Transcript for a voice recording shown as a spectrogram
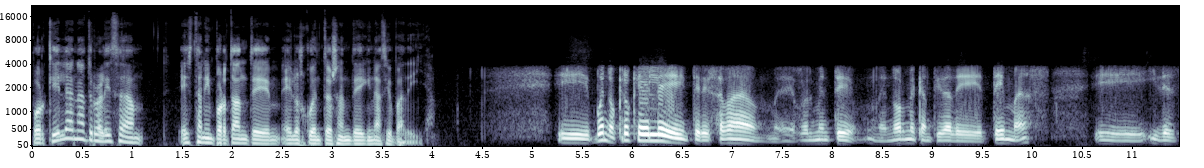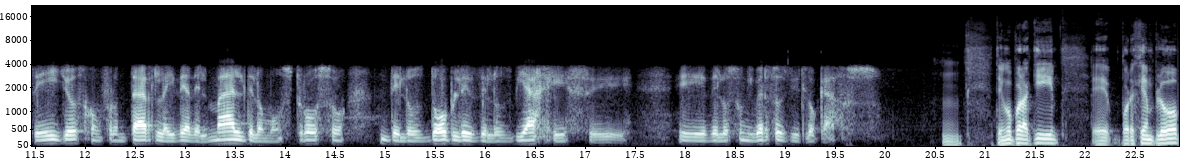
¿Por qué la naturaleza es tan importante en los cuentos de Ignacio Padilla? Y bueno, creo que a él le interesaba eh, realmente una enorme cantidad de temas eh, y desde ellos confrontar la idea del mal, de lo monstruoso, de los dobles, de los viajes, eh, eh, de los universos dislocados. Mm. Tengo por aquí, por ejemplo,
